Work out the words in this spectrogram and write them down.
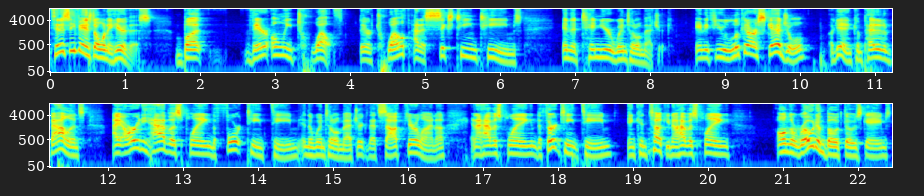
Tennessee fans don't want to hear this, but they're only 12th. They're 12th out of 16 teams in the 10 year win total metric. And if you look at our schedule, again, competitive balance, I already have us playing the 14th team in the win total metric, that's South Carolina, and I have us playing the 13th team in Kentucky. Now I have us playing on the road in both those games,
